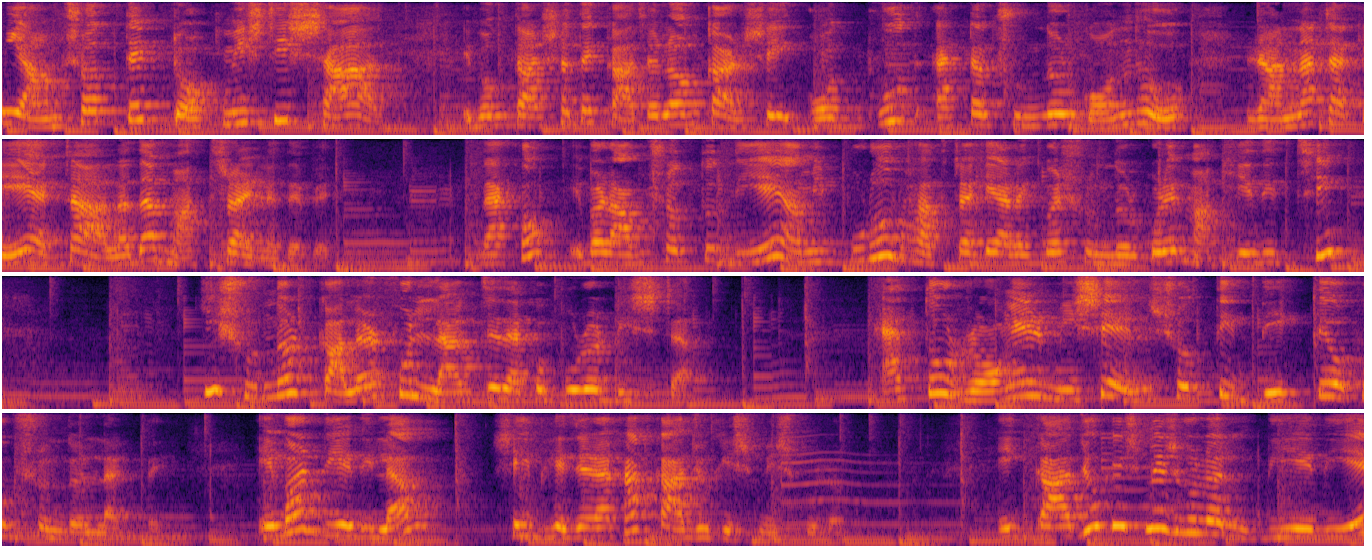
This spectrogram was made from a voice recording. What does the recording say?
এই আমসত্ত্বের টক মিষ্টির স্বাদ এবং তার সাথে কাঁচা লঙ্কার সেই অদ্ভুত একটা সুন্দর গন্ধ রান্নাটাকে একটা আলাদা মাত্রা এনে দেবে। দেখো, এবার আমসত্ত্ব দিয়ে আমি পুরো ভাতটাকে আরেকবার সুন্দর করে মাখিয়ে দিচ্ছি। কি সুন্দর কালারফুল লাগছে, দেখো পুরো ডিশটা। এত রঙের মিশেল, সত্যি দেখতেও খুব সুন্দর লাগবে। এবার দিয়ে দিলাম সেই ভেজে রাখা কাজু কিশমিশগুলো। এই কাজু কিশমিশগুলো দিয়ে দিয়ে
